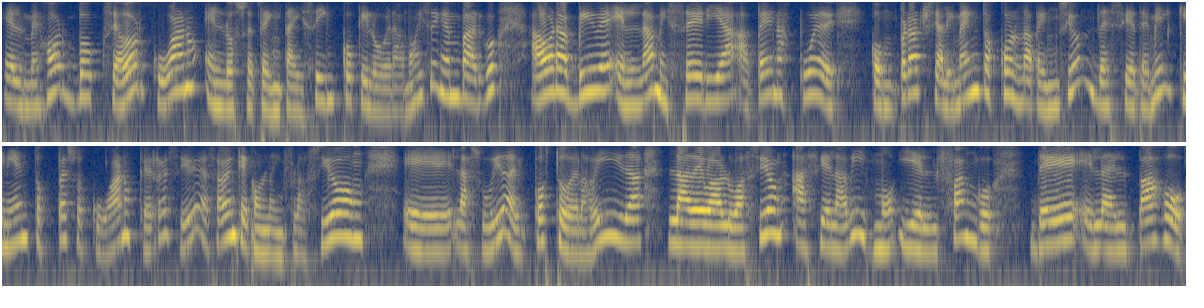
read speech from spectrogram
el mejor boxeador cubano en los 75 kilogramos y sin embargo ahora vive en la miseria, apenas puede comprarse alimentos con la pensión de 7.500 pesos cubanos que recibe. Ya saben que con la inflación, eh, la subida del costo de la vida, la devaluación hacia el abismo y el fango del el bajo,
